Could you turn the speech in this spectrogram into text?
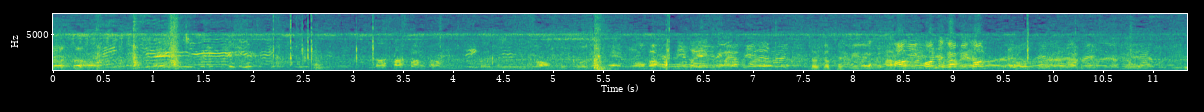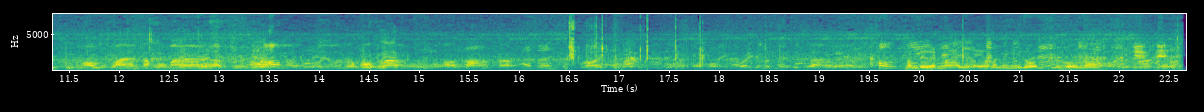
Thank you. เอาครับมีเคยไปกับพี่เลยไหมเอาอีกคนนะครับอีกคนเอาไปกับผมมาเอามันเดินมาอยู่เลยมันไม่มีรถมันเดินมา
